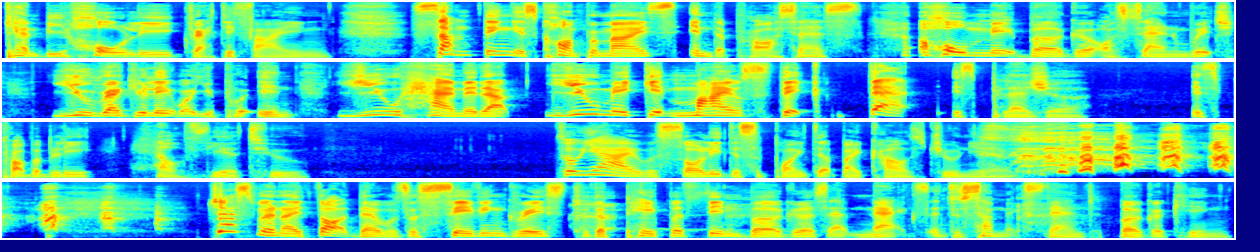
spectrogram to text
can be wholly gratifying. Something is compromised in the process. A homemade burger or sandwich, you regulate what you put in, you ham it up, you make it miles thick. That is pleasure. It's probably healthier too. So, yeah, I was sorely disappointed by Carl's Jr. Just when I thought there was a saving grace to the paper thin burgers at Max and to some extent Burger King,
